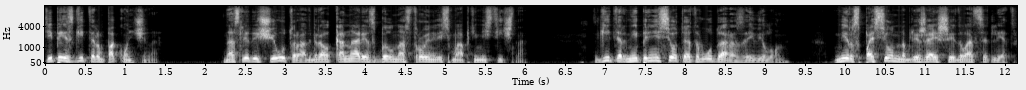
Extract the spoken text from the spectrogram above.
«Теперь с Гитлером покончено». На следующее утро адмирал Канарис был настроен весьма оптимистично. «Гитлер не перенесет этого удара», — заявил он. Мир спасен на ближайшие 20 лет.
